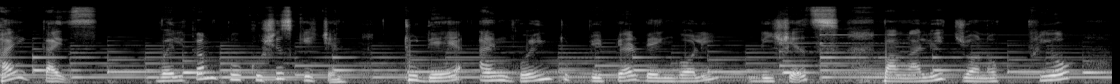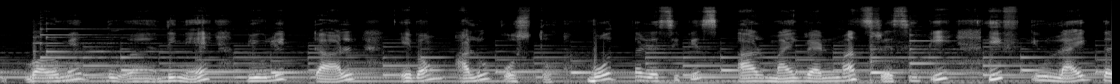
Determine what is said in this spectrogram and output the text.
Hi guys, welcome to Khushi's Kitchen. Today I am going to prepare Bengali dishes. বাঙালির জনপ্রিয় গরমের দিনে বিউলির ডাল এবং আলু পোস্ত both the recipes are my grandma's recipe if you like the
